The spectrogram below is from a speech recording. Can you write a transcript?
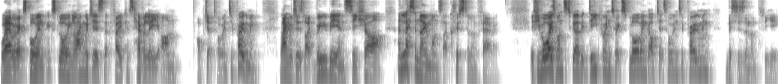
where we're exploring, exploring languages that focus heavily on object oriented programming, languages like Ruby and C Sharp, and lesser known ones like Crystal and Pharo. If you've always wanted to go a bit deeper into exploring object oriented programming, this is the month for you.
